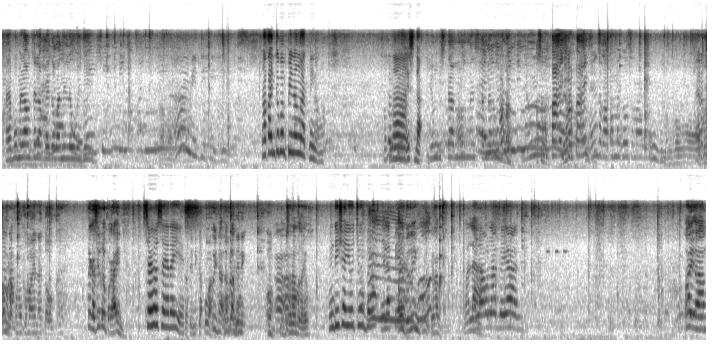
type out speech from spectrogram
Kaya bumili akong tilapia gawa ni Louie D. Nakain ka bang pinangat ninong? Na isda. Yung isdang, isdang galunggong. Yung pais, yung pais. Wala akong kumain na ito. Teka, sino ang pakain? Sir Jose Reyes. Tinik ako ah. Uy, na, na-vlog mo. Oh, Pasalamat tayo. Hindi siya YouTuber. Ay, galing. Uy, kailang. Wala. Ay, um,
